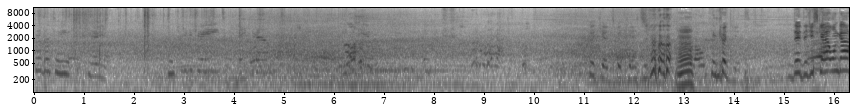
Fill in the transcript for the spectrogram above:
Trick or treat. Yeah. Trick or treat. Thank you. Love you. Good kids, good kids. mm. Good kids. Dude, did you scare that one guy?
